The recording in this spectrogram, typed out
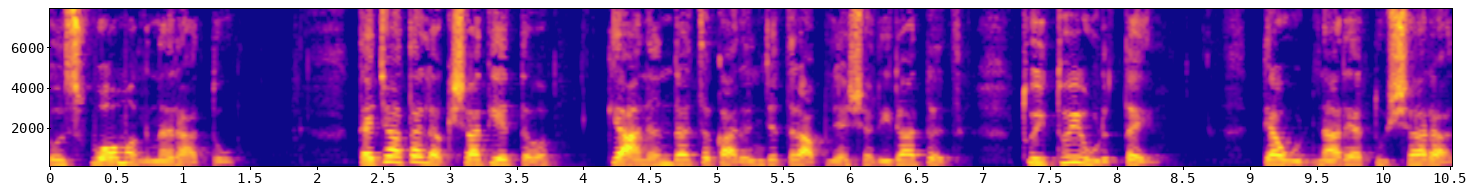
तो स्वमग्न राहतो. त्याच्या आता लक्षात येतं की आनंदाचं कारंज तर आपल्या शरीरातच थुईथुई उडतंय. त्या उडणाऱ्या तुषारात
